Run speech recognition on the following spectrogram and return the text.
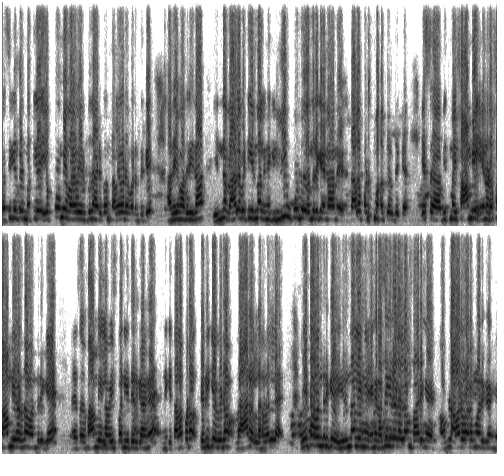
ரசிகர்கள் மத்தியில எப்பவுமே வரவேற்பு தான் இருக்கும் தலையோட படத்துக்கு. அதே மாதிரி தான் என்ன வேலை வெட்டி இருந்தாலும் எனக்கு லீவ் போட்டு வந்திருக்கேன் நான் தலை படம் பாக்குறதுக்கு எஸ் வித் மை ஃபேமிலி என்னோட ஃபேமிலியோட தான் வந்திருக்கேன். ஃபேமிலி uh, எல்லாம் வெயிட் பண்ணிட்டு இருக்காங்க. இன்னைக்கு தலைப்படம் தெரிக்க விடும் வேற லெவல்ல லேட்டா வந்திருக்கு. இருந்தாலும் எங்க எங்க ரசிகர்கள் எல்லாம் பாருங்க அவ்வளவு ஆர்வாரமா இருக்காங்க.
